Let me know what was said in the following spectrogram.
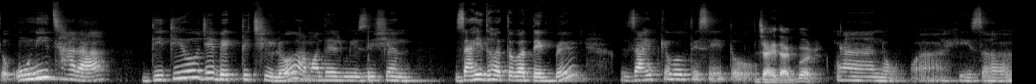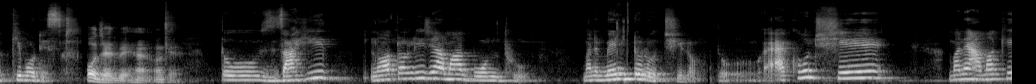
তো উনি ছাড়া দ্বিতীয় যে ব্যক্তি ছিল আমাদের মিউজিশিয়ান জাহিদ হয়তো বা দেখবে। জাহিদকে বলতেছি তো Zahid Akbar? No he is a keyboardist ও জাহিদ ভাই হ্যাঁ ওকে তো জাহিদ নট অনলি যে আমার বন্ধু মানে মেন্টরও ছিল তো এখন সে মানে আমাকে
